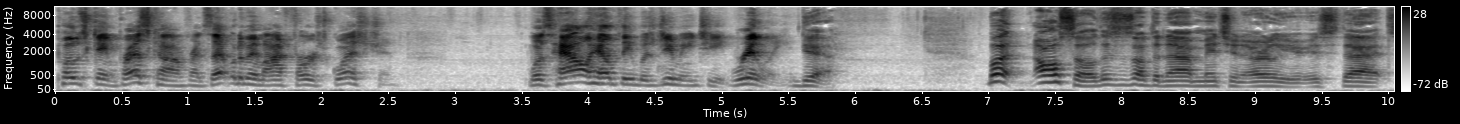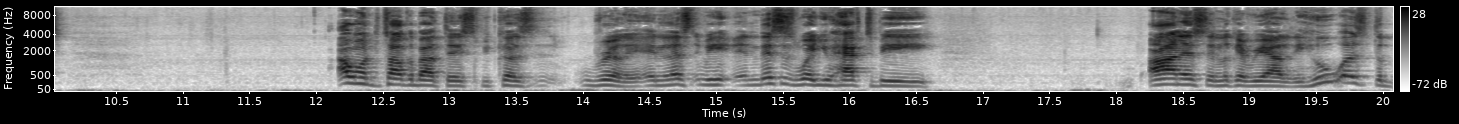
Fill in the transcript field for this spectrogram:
post game press conference, that would have been my first question: was how healthy was Jimmy G? Really? Yeah. But also, this is something that I mentioned earlier is that I want to talk about this because really, and let's be, and this is where you have to be honest and look at reality. Who was the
